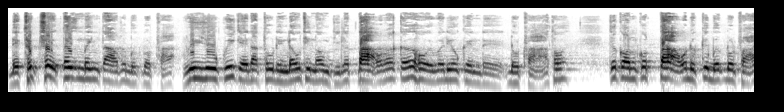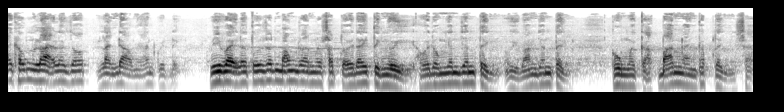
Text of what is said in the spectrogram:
để thực sự tự mình tạo ra bước đột phá. Ví dụ quy chế đặc thù đến đâu thì nó chỉ là tạo ra cơ hội và điều kiện để đột phá thôi. Chứ còn có tạo được cái bước đột phá hay không lại là do lãnh đạo Nghệ An quyết định. Vì vậy là tôi rất mong rằng là sắp tới đây tỉnh ủy, hội đồng nhân dân tỉnh, ủy ban dân tỉnh cùng với các ban ngành cấp tỉnh sẽ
